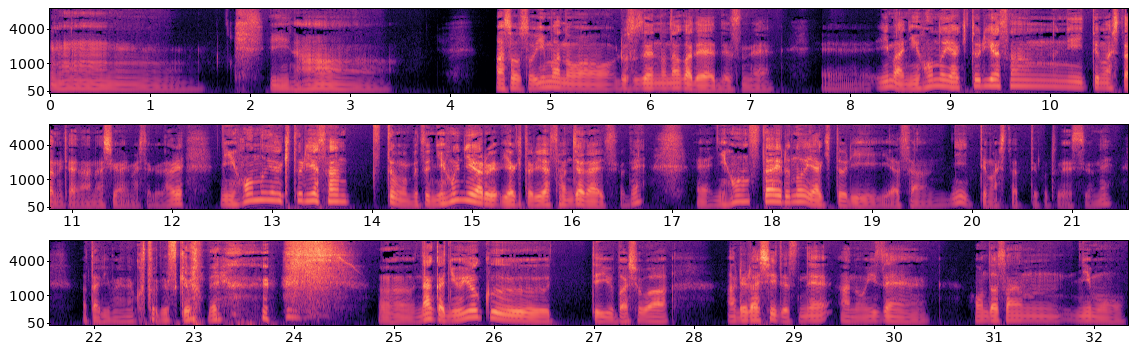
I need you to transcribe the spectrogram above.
うーん、いいなぁ。まあそうそう、今の留守電の中でですね、えー今日本の焼き鳥屋さんに行ってましたみたいな話がありましたけど、あれ、日本の焼き鳥屋さんって言っても別に日本にある焼き鳥屋さんじゃないですよね。えー日本スタイルの焼き鳥屋さんに行ってましたってことですよね。当たり前のことですけどね。うん、なんかニューヨークっていう場所は、あれらしいですね。あの、以前、本田さんにも、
